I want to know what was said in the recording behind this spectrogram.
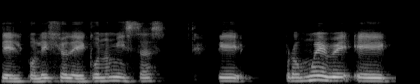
del Colegio de Economistas, que promueve eh,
